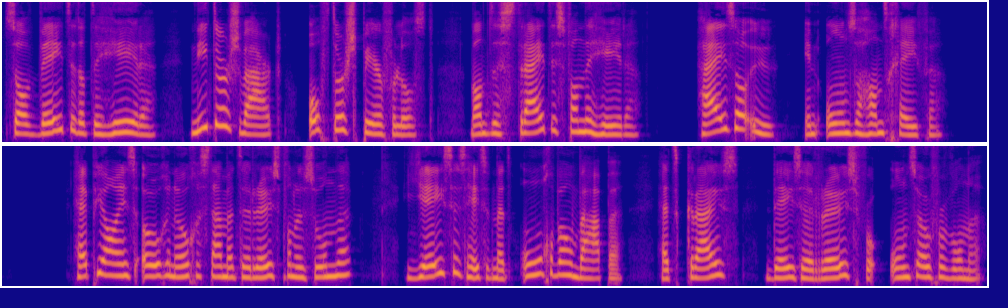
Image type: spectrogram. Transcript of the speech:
zal weten dat de Heere niet door zwaard of door speer verlost, want de strijd is van de Heere. Hij zal u in onze hand geven. Heb je al eens oog in oog gestaan met de reus van de zonde? Jezus heeft het met ongewoon wapen, het kruis, deze reus voor ons overwonnen.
